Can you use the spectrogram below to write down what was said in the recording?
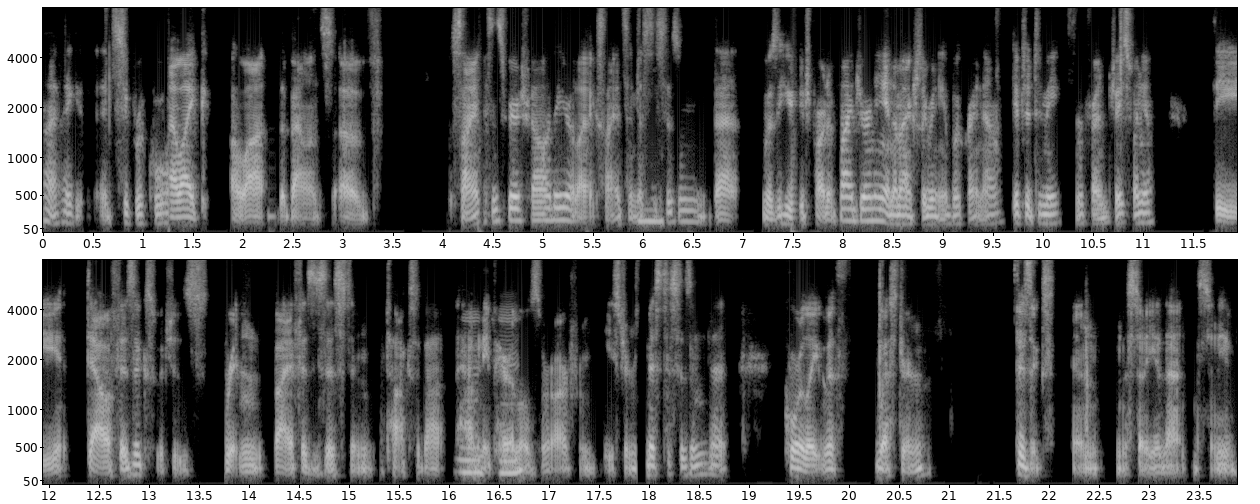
I think it's super cool. I like a lot the balance of science and spirituality or like science and mm-hmm. mysticism. That was a huge part of my journey. And I'm actually reading a book right now, gifted to me from a friend, Jay Swenyo, the Tao of Physics, which is written by a physicist and talks about mm-hmm. how many mm-hmm. parallels there are from Eastern mysticism that correlate with Western physics and the study of that, the study of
